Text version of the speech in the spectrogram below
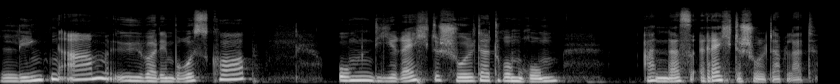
linken Arm über den Brustkorb um die rechte Schulter drumrum an das rechte Schulterblatt.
